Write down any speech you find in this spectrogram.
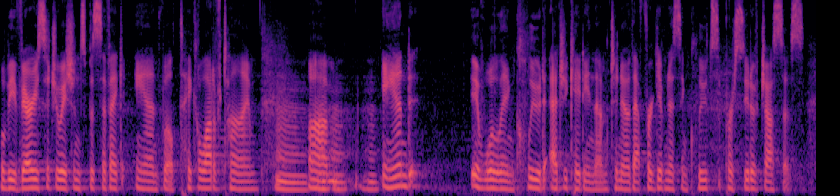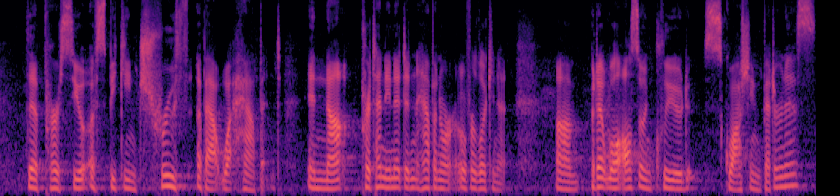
will be very situation specific and will take a lot of time. Mm, um, mm-hmm, And it will include educating them to know that forgiveness includes the pursuit of justice, the pursuit of speaking truth about what happened and not pretending it didn't happen or overlooking it. Um, but it will also include squashing bitterness.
